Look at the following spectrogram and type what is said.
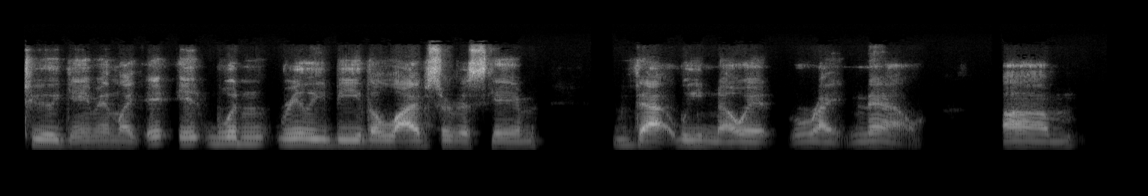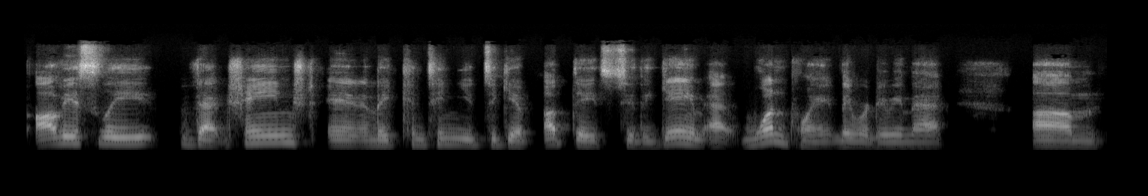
to the game and like it, it wouldn't really be the live service game that we know it right now. Um obviously that changed and, and they continued to give updates to the game. At one point they were doing that. Um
